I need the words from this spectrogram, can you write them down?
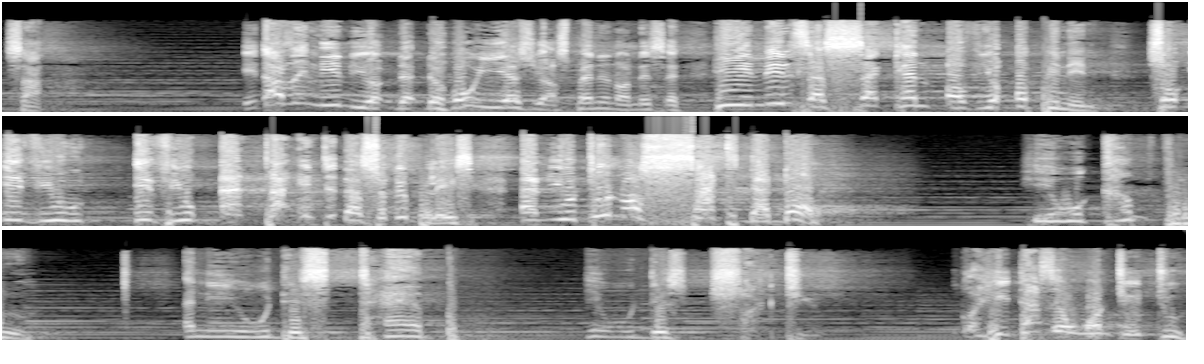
Sir. He doesn't need your, the, the whole years you are spending on this. He needs a second of your opening. So if you if you enter into the secret place and you do not shut the door, he will come through and he will disturb, he will distract you. He doesn't want you to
